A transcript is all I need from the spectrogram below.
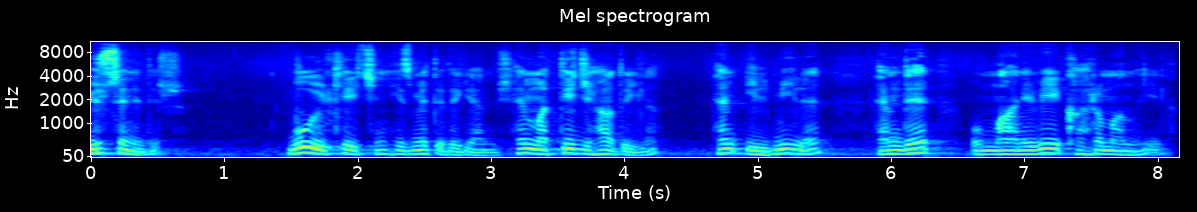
100 senedir bu ülke için hizmet ede gelmiş. Hem maddi cihadıyla, hem ilmiyle, hem de o manevi kahramanlığıyla.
